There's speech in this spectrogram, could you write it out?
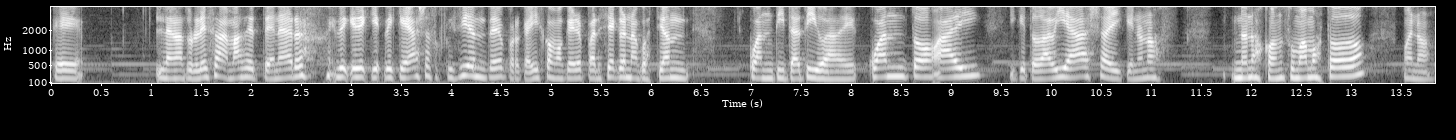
que la naturaleza, además de tener, de, que haya suficiente, porque ahí es como que parecía que era una cuestión cuantitativa, de cuánto hay y que todavía haya y que no nos, no nos consumamos todo, bueno,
